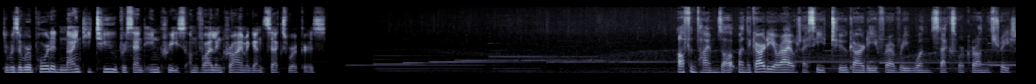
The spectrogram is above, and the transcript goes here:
there was a reported 92% increase on violent crime against sex workers. Oftentimes, uh, when the Gardaí are out, I see two Gardaí for every one sex worker on the street.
